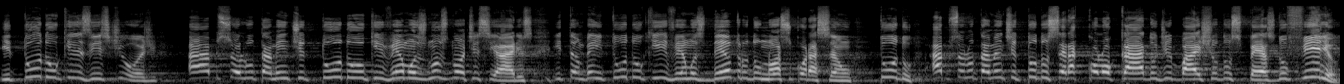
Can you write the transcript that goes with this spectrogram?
E tudo o que existe hoje, absolutamente tudo o que vemos nos noticiários e também tudo o que vemos dentro do nosso coração, tudo, absolutamente tudo será colocado debaixo dos pés do Filho.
